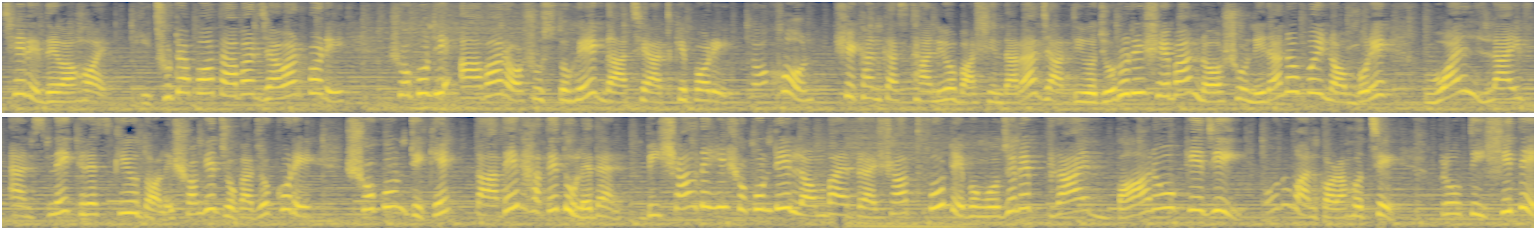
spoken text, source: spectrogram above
ছেড়ে দেওয়া হয়। কিছুটা পথ আবার যাওয়ার পরে শকুনটি আবার অসুস্থ হয়ে গাছে আটকে পড়ে। তখন সেখানকার স্থানীয় বাসিন্দারা জাতীয় জরুরি সেবা নশো নিরানব্বই নম্বরে ওয়াইল্ড লাইফ অ্যান্ড স্নেক রেস্কিউ দলের সঙ্গে যোগাযোগ করে শকুনটিকে তাদের হাতে তুলে দেন। বিশাল দেহি শকুনটি লম্বায় প্রায় সাত ফুট এবং ওজনে প্রায় বারো কেজি অনুমান করা হচ্ছে। প্রতি শীতে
